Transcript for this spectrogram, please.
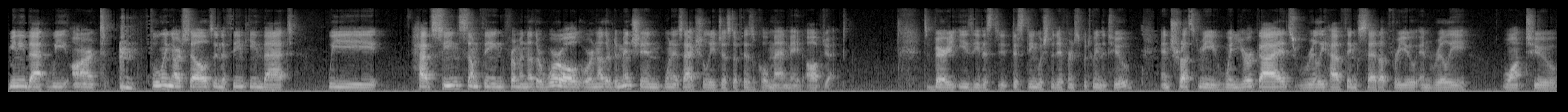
Meaning that we aren't fooling ourselves into thinking that we have seen something from another world or another dimension when it's actually just a physical man made object. It's very easy to distinguish the difference between the two. And trust me, when your guides really have things set up for you and really want to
